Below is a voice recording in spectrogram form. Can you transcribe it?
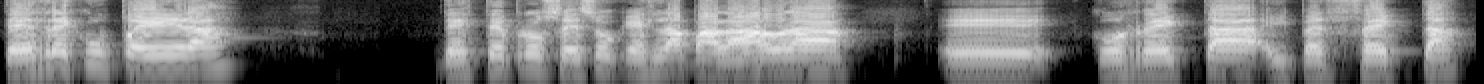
te recuperas de este proceso que es la palabra eh, correcta y perfecta.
